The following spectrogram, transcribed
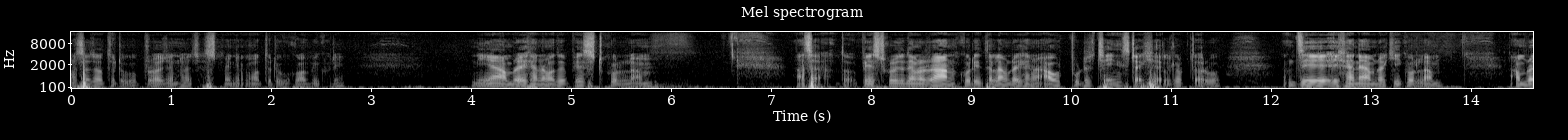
আচ্ছা যতটুকু প্রয়োজন হয় জাস্ট মিনিমাম অতটুকু কপি করি। নিয়ে আমরা এখানের মধ্যে পেস্ট করলাম। আচ্ছা তো পেস্ট করে যদি আমরা রান করি, তাহলে আমরা এখানে আউটপুটের চেঞ্জটা খেয়াল করতে পারব। যে এখানে আমরা কি করলাম? আমরা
